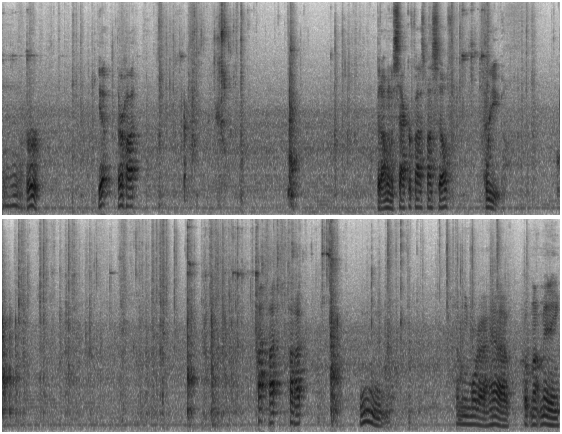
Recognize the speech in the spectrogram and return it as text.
Uh, yep, they're hot. But I'm going to sacrifice myself for you. Hot, hot, hot, hot. Ooh. How many more do I have? Hope not many.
